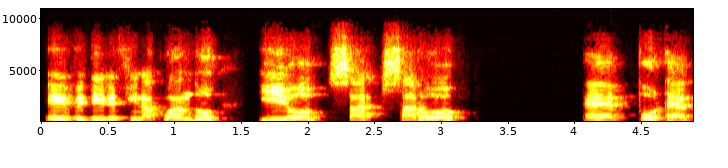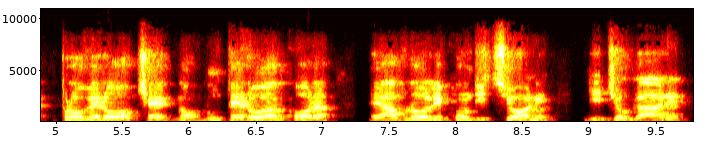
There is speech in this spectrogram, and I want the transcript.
e vedere fino a quando io sa- sarò eh, po- eh, proverò, cioè no, lutterò ancora e avrò le condizioni di giocare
